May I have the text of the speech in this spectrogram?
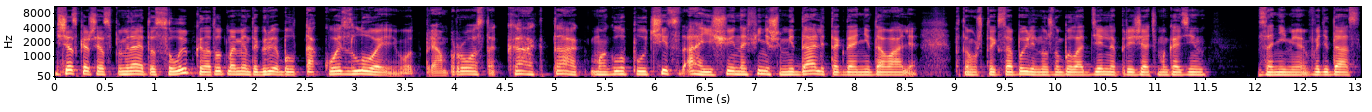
Сейчас, конечно, я вспоминаю это с улыбкой. На тот момент, я говорю, я был такой злой. Вот прям просто, как так могло получиться? А, еще и на финише медали тогда не давали, потому что их забыли, нужно было отдельно приезжать в магазин за ними в Adidas.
